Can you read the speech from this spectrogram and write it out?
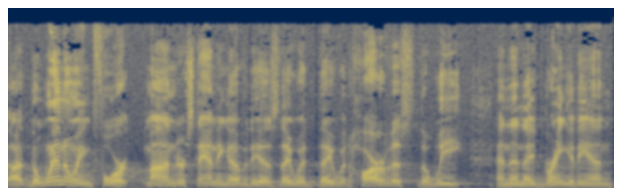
uh, the winnowing fork. My understanding of it is they would they would harvest the wheat, and then they'd bring it in,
